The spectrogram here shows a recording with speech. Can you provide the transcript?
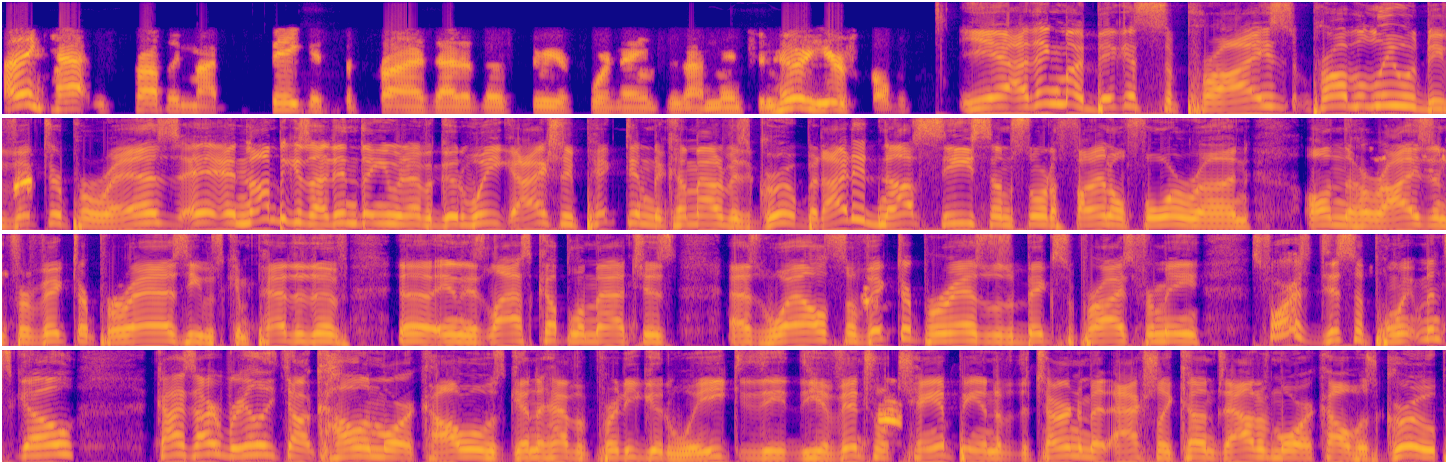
I think Hatton's probably my biggest surprise out of those three or four names that I mentioned. Who are yours, Colton? Yeah, I think my biggest surprise probably would be Victor Perez, and not because I didn't think he would have a good week. I actually picked him to come out of his group, but I did not see some sort of Final Four run on the horizon for Victor Perez. He was competitive uh, in his last couple of matches as well, so Victor Perez was a big surprise for me. As far as disappointments go, guys, I really thought Collin Morikawa was going to have a pretty good week. The the eventual champion of the tournament actually comes out of Morikawa's group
